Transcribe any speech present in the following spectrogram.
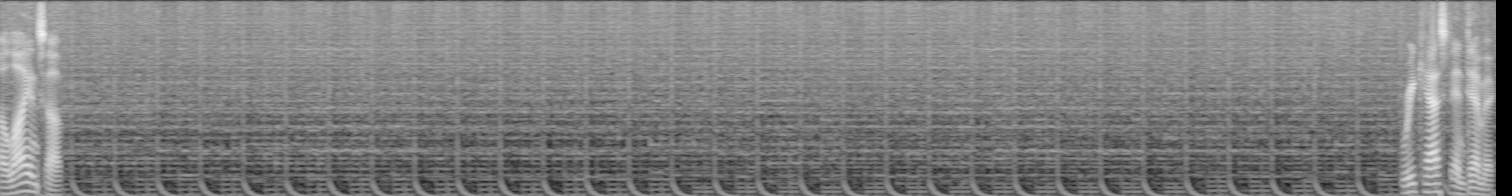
Alliance up. Recast endemic.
